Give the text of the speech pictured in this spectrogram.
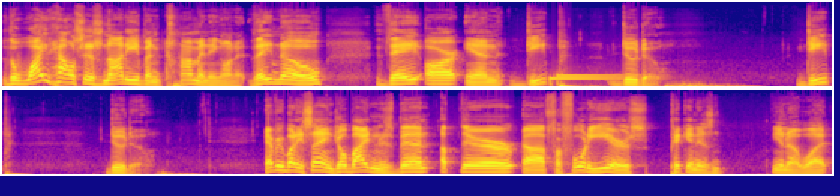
The White House is not even commenting on it. They know they are in deep doo doo. Deep doo doo. Everybody's saying Joe Biden has been up there uh, for 40 years picking his, you know what.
